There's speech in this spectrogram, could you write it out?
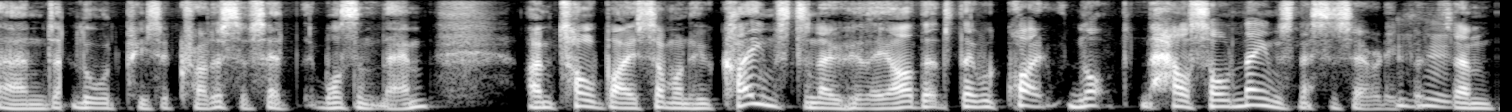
and Lord Peter Cruddas have said it wasn't them. I'm told by someone who claims to know who they are that they were quite not household names necessarily, Mhm. but um,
